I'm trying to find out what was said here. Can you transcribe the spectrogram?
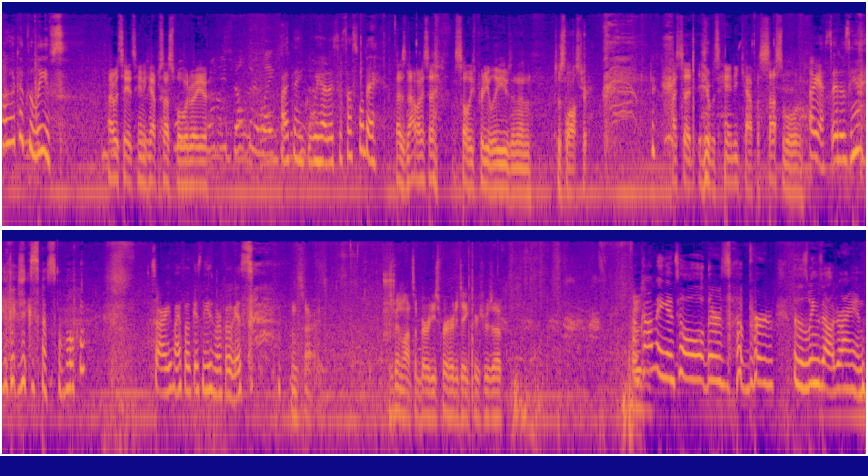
oh, look at the leaves. I would say it's handicap accessible. What about you? They built their legs. I think we had a successful day. That is not what I said. I saw these pretty leaves and then just lost her. I said it was handicap accessible. Oh yes, it is handicap accessible. Sorry, my focus needs more focus. I'm sorry. There's been lots of birdies for her to take pictures of. I'm coming until there's a bird with his wings out drying.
